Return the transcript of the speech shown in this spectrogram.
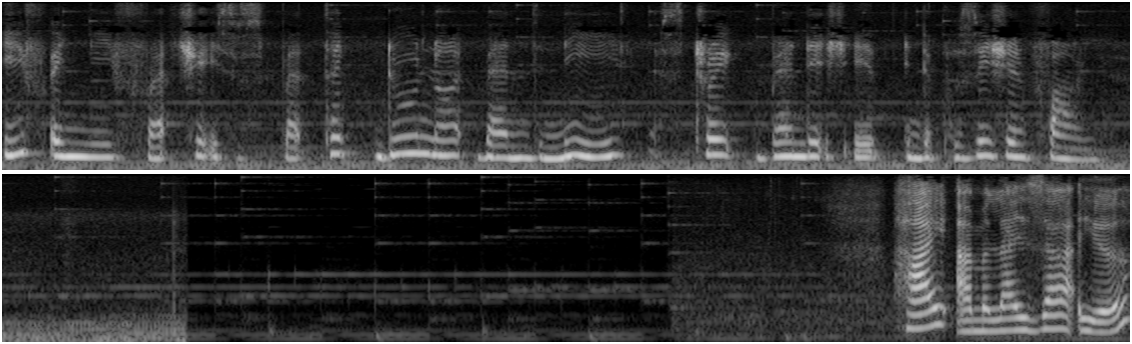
If a knee fracture is suspected, do not bend the knee, straight bandage it in the position found. Hi, I'm Aliza here.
